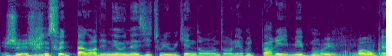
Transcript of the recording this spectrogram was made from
je, ne souhaite pas avoir des néo-nazis tous les week-ends dans, dans, les rues de Paris. Mais bon. Oui, moi non plus.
